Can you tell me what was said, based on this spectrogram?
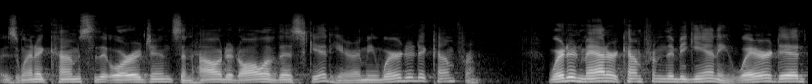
is when it comes to the origins and how did all of this get here. I mean, where did it come from? Where did matter come from the beginning? Where did,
